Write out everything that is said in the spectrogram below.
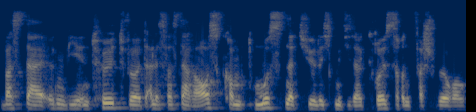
was da irgendwie enthüllt wird, alles, was da rauskommt, muss natürlich mit dieser größeren Verschwörung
